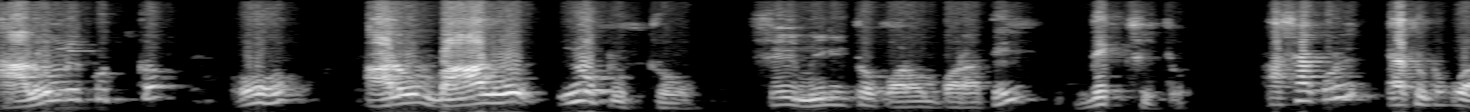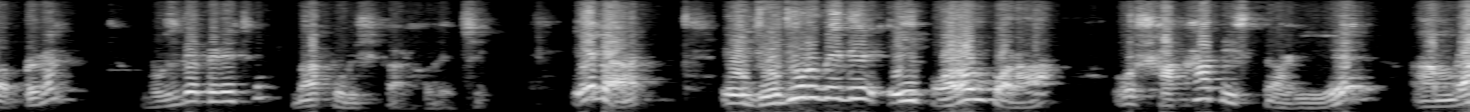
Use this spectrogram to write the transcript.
আলমী পুত্র ও আলম বান পুত্র সেই মিলিত পরম্পরাতে দীক্ষিত। আশা করি এতটুকু আপনারা বুঝতে পেরেছেন বা পরিষ্কার হয়েছে। এবার এই যজুর্বেদের এই পরম্পরা ও শাখা বিস্তার নিয়ে আমরা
